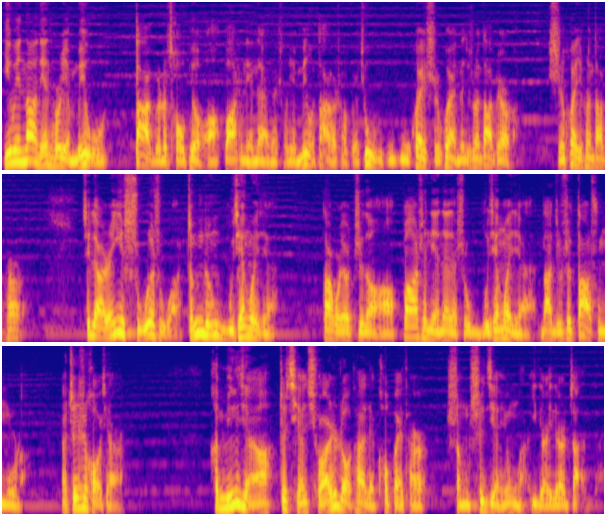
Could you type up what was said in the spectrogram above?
因为那年头也没有大额的钞票啊，八十年代那时候也没有大额钞票，就五五块十块那就算大票了，十块就算大票了。这俩人一数了数啊，整整五千块钱。大伙要知道啊，八十年代的时候五千块钱那就是大数目了，那真是好钱。很明显啊，这钱全是老太太靠摆摊省吃俭用啊，一点一点攒的。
